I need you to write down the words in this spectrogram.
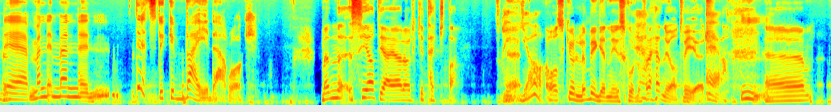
Det, men, men eh, det er et stykke vei der òg. Men si at jeg er arkitekt, da. Eh, ja. Og skulle bygge en ny skole, for det hender jo at vi gjør. Ja. Mm. Eh,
